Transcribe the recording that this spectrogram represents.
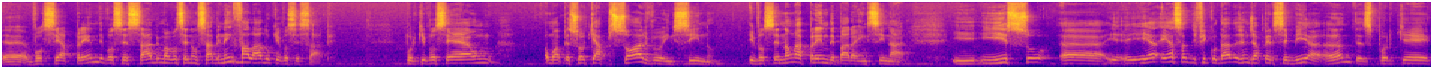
É, você aprende, você sabe, mas você não sabe nem falar do que você sabe. Porque você é um, uma pessoa que absorve o ensino e você não aprende para ensinar. E, e isso, uh, e, e, essa dificuldade a gente já percebia antes, porque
